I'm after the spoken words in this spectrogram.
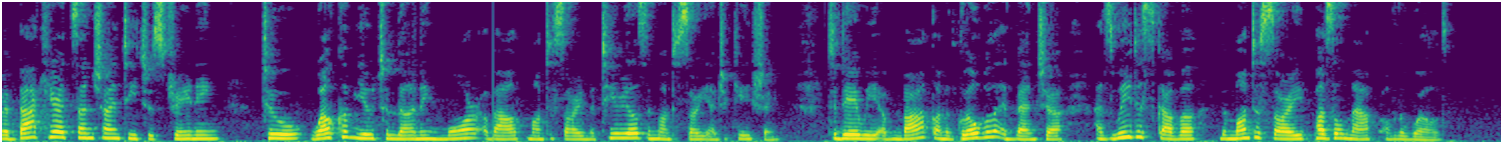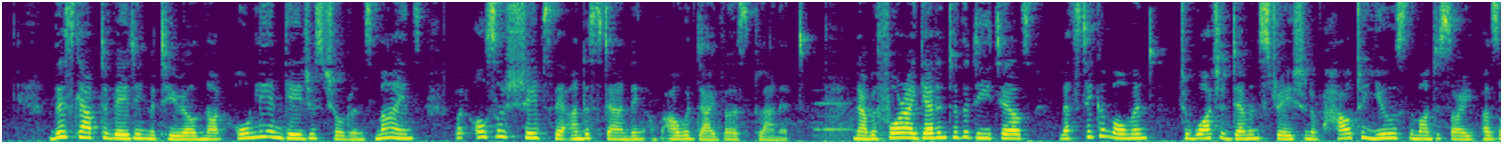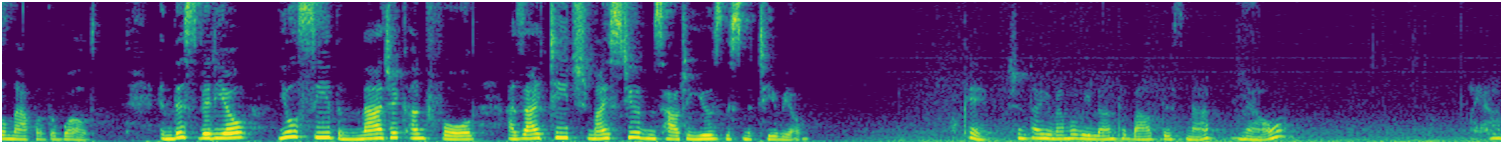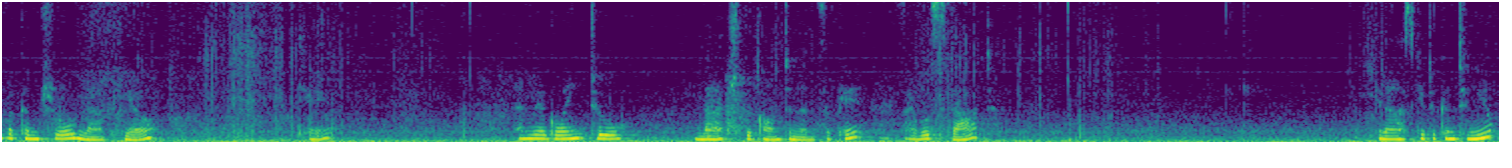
We're back here at Sunshine Teachers Training to welcome you to learning more about Montessori materials and Montessori education. Today we embark on a global adventure as we discover the Montessori puzzle map of the world. This captivating material not only engages children's minds but also shapes their understanding of our diverse planet. Now, before I get into the details, let's take a moment to watch a demonstration of how to use the Montessori puzzle map of the world. In this video, you'll see the magic unfold as I teach my students how to use this material. Okay, Shinta, you remember we learned about this map? Now, I have a control map here. Okay, and we're going to match the continents, okay? I will start. Can I ask you to continue?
